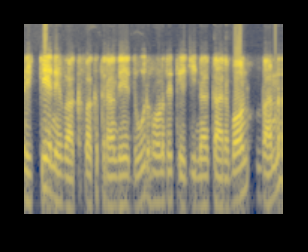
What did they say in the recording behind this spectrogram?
ਅੜਿੱਕੇ ਨੇ ਵੱਖ-ਵੱਖ ਤਰ੍ਹਾਂ ਦੇ ਦੂਰ ਹੋਣ ਤੇ ਤੇਜ਼ੀ ਨਾਲ ਘਰ ਬਣ ਬਣ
